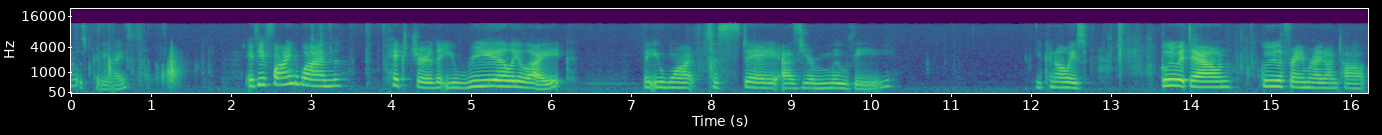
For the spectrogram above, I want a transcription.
That was pretty nice. If you find one picture that you really like, that you want to stay as your movie, you can always glue it down, glue the frame right on top.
